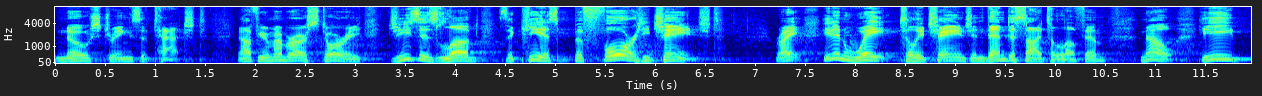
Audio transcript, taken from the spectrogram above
no strings attached. Now, if you remember our story, Jesus loved Zacchaeus before he changed, right? He didn't wait till he changed and then decide to love him. No, he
